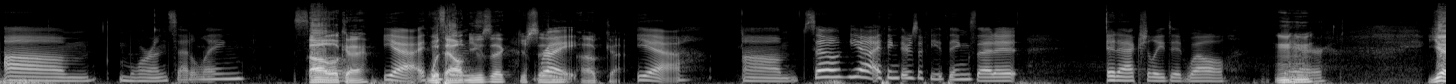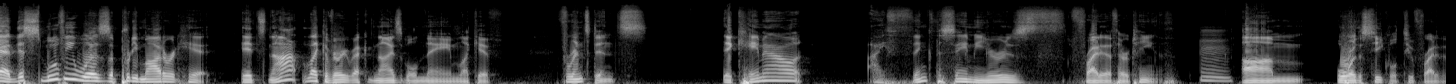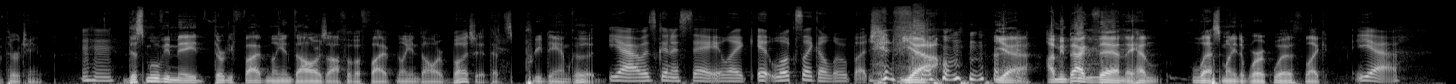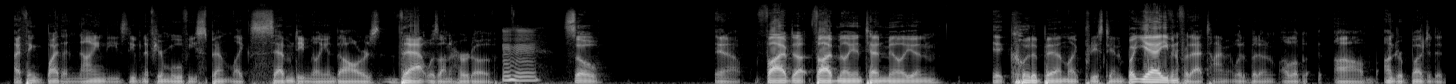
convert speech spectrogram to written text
um more unsettling. So, Oh, okay. Yeah, I think Without was- music, you're saying? Right. Okay. Yeah. Um so yeah, I think there's a few things that it it actually did well Mm-hmm. there. Yeah, this movie was a pretty moderate hit. It's not like a very recognizable name. Like if, for instance, it came out, I think the same year as Friday the Thirteenth, um, or the sequel to Friday the 13th This movie made thirty-five million dollars off of a five million dollar budget. That's pretty damn good. Yeah, I was going to say like it looks like a low budget Yeah, film. yeah. I mean, back then they had less money to work with. Like yeah. I think by the 90s, even if your movie spent like $70 million, that was unheard of. So, you know, five, do- five million, 10 million, it could have been like pretty standard. But yeah, even for that time, it would have been a little bit um, under budgeted.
